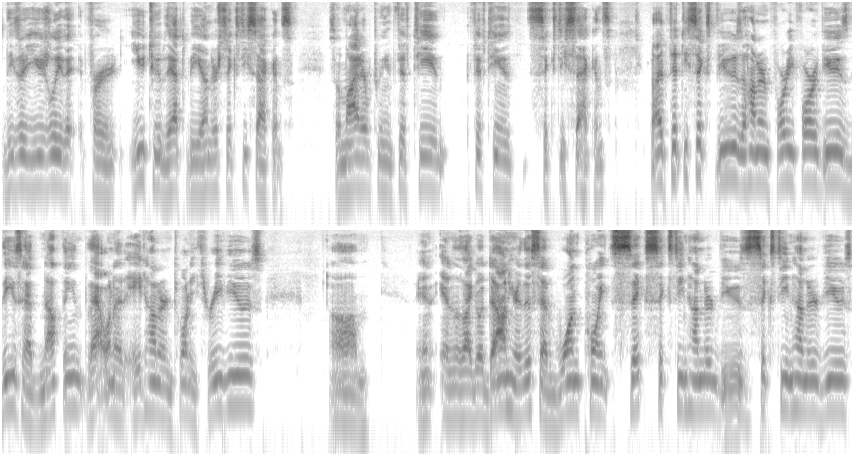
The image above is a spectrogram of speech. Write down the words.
these are usually the, for YouTube they have to be under 60 seconds. So mine are between 15, 15 and 60 seconds. But I had 56 views, 144 views. These had nothing. That one had 823 views. Um, and, and as I go down here, this had 1.6, 1600 views, 1600 views,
